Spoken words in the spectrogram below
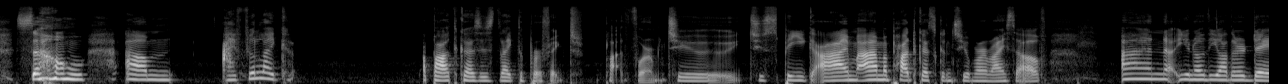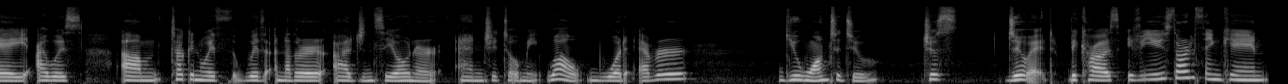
So, um, I feel like a podcast is like the perfect platform to to speak. I'm I'm a podcast consumer myself, and you know, the other day I was um, talking with with another agency owner, and she told me, "Well, whatever." You want to do, just do it. Because if you start thinking,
